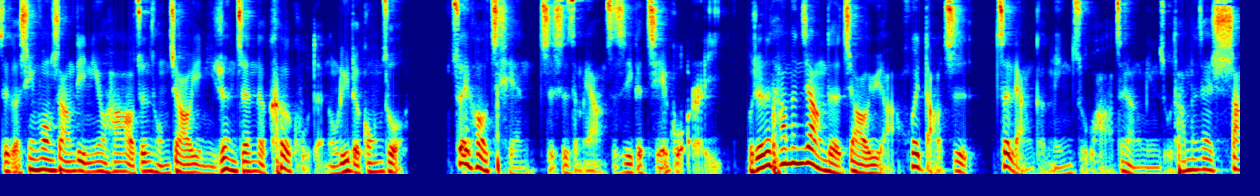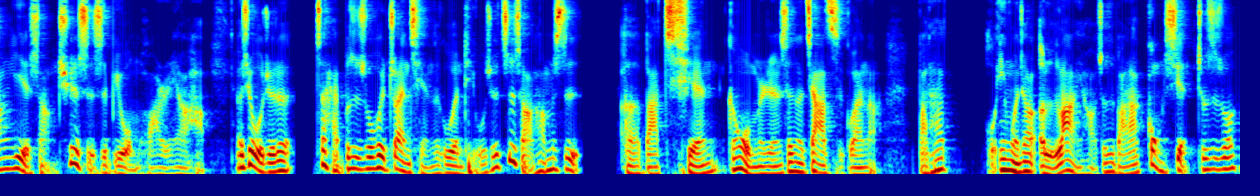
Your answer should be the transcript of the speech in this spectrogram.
这个信奉上帝，你有好好遵从教义，你认真的、刻苦的、努力的工作。最后钱只是怎么样，只是一个结果而已。我觉得他们这样的教育啊，会导致这两个民族哈，这两个民族他们在商业上确实是比我们华人要好。而且我觉得这还不是说会赚钱这个问题，我觉得至少他们是呃把钱跟我们人生的价值观啊，把它我英文叫 align 哈，就是把它共线，就是说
